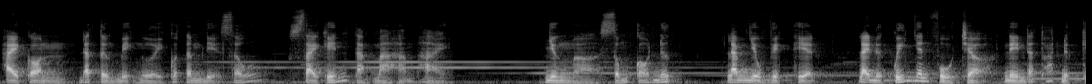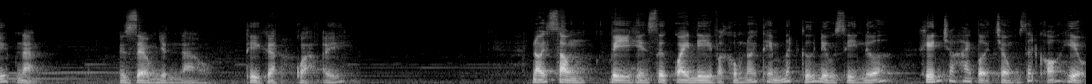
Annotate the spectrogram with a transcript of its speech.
Hai con đã từng bị người có tâm địa xấu Sai khiến tạm ma hãm hại. Nhưng mà sống có đức Làm nhiều việc thiện Lại được quý nhân phù trợ Nên đã thoát được kiếp nạn. Gieo nhân nào thì gặt quả ấy. Nói xong, vị hiền sư quay đi và không nói thêm bất cứ điều gì nữa, khiến cho hai vợ chồng rất khó hiểu.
